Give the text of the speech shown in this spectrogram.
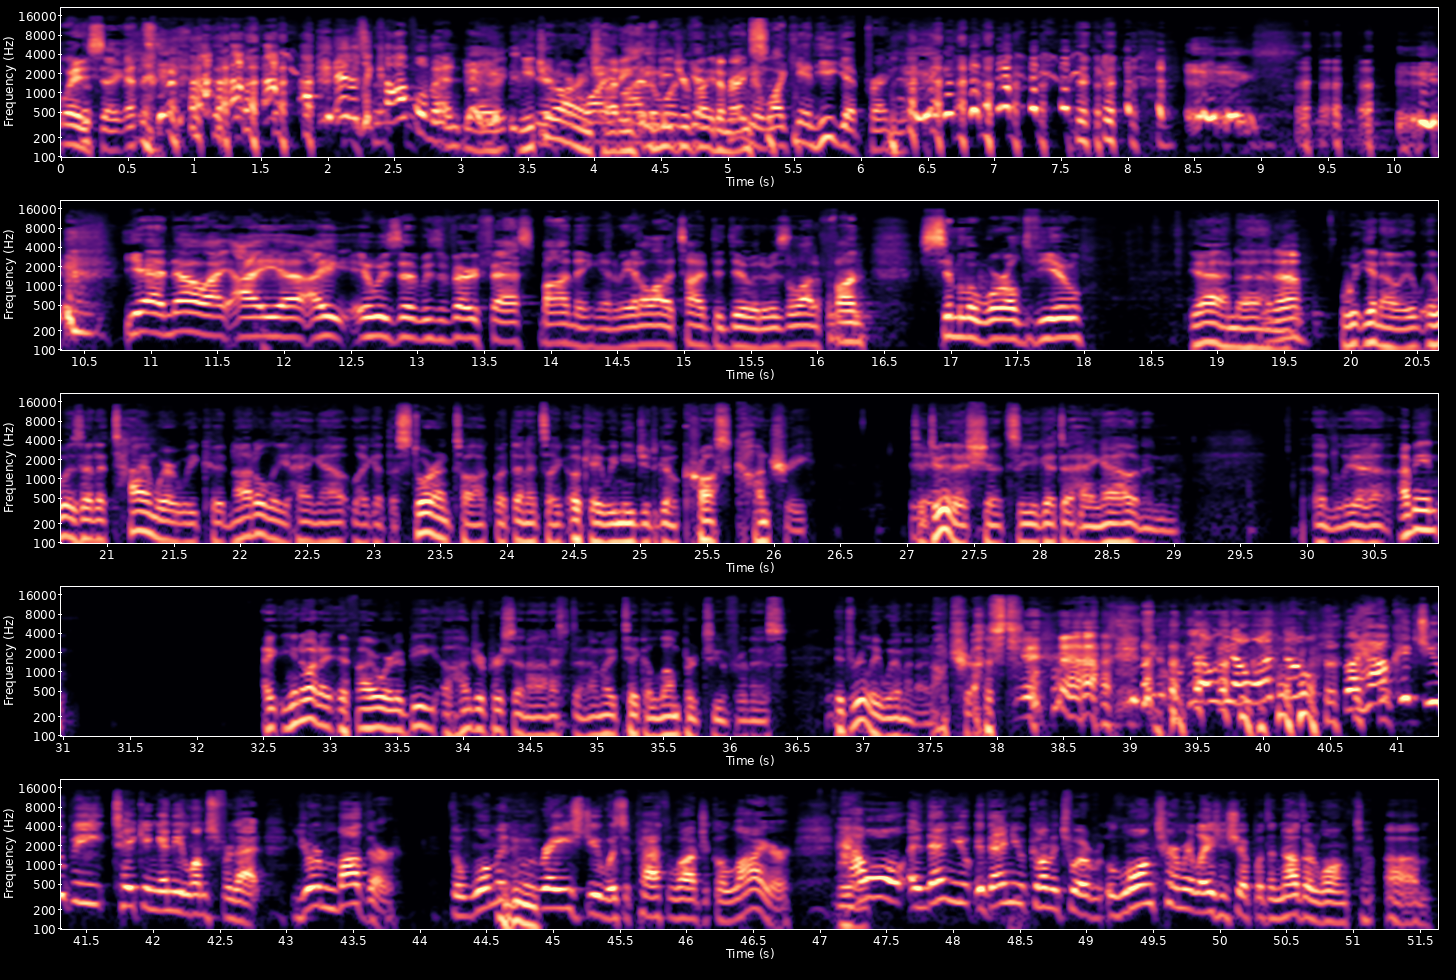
wait a second. it was a compliment. Eat your orange, Why buddy. am I the You need your vitamins. pregnant? Why can't he get pregnant? yeah, no, I, I, uh, I, it was a, it was a very fast bonding, and we had a lot of time to do it. It was a lot of fun. Similar worldview. Yeah, and um, you know? we, you know, it, it was at a time where we could not only hang out like at the store and talk, but then it's like, okay, we need you to go cross country to do this shit, so you get to hang out and and yeah, I mean. I, you know what? I, if I were to be hundred percent honest, and I might take a lump or two for this, it's really women I don't trust. you, know, you know what though? But how could you be taking any lumps for that? Your mother, the woman who raised you, was a pathological liar. How all, and then you then you come into a long term relationship with another long um,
